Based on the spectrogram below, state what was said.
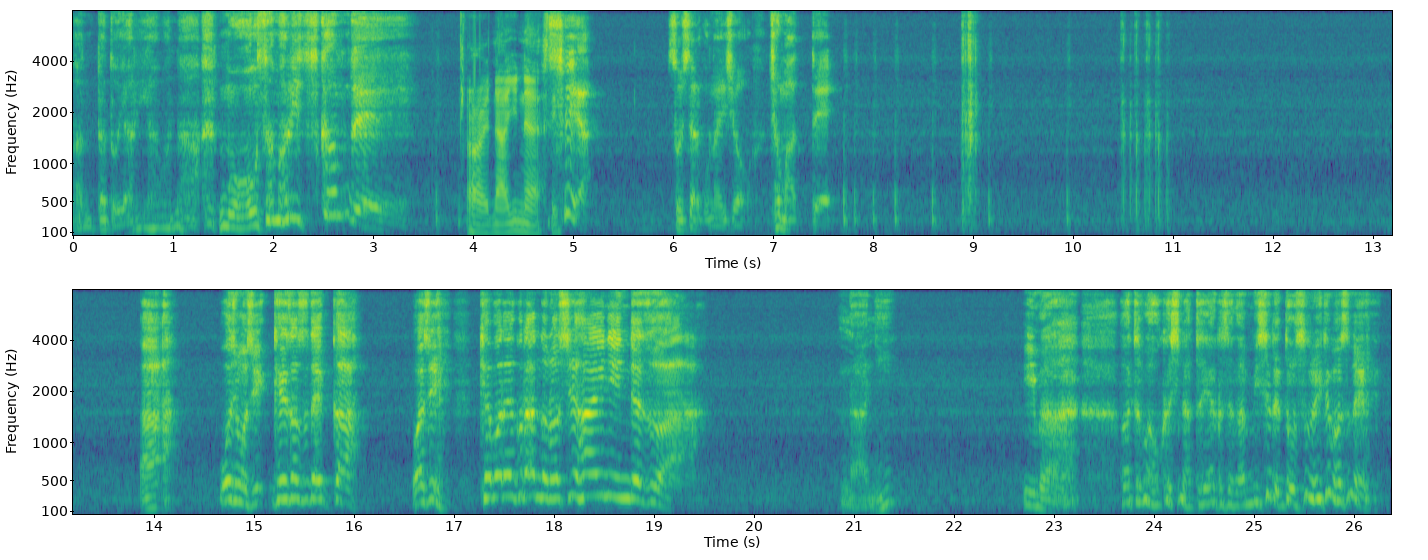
あんたとやり合わなもう収まりつかんで。All right, now you nasty. せやそしたらこないしょちょ待って。あもしもし警察でっか？わしキャバレーグランドの支配人ですわ。何？今頭おかしなったヤクザが店でドス抜いてますね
